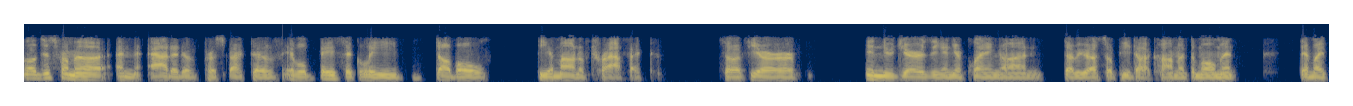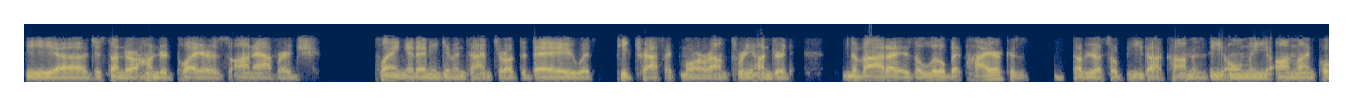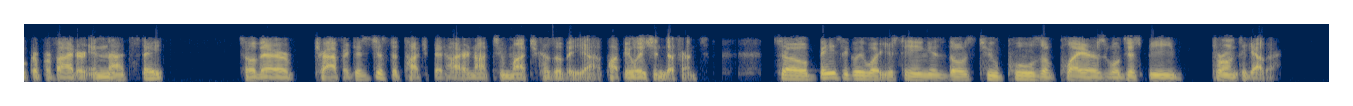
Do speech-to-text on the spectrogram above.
Well, just from a, an additive perspective, it will basically double the amount of traffic. So if you're in New Jersey and you're playing on WSOP.com at the moment, there might be uh, just under 100 players on average playing at any given time throughout the day, with peak traffic more around 300. Nevada is a little bit higher because WSOP.com is the only online poker provider in that state. So their traffic is just a touch bit higher, not too much because of the uh, population difference. So basically, what you're seeing is those two pools of players will just be thrown together.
